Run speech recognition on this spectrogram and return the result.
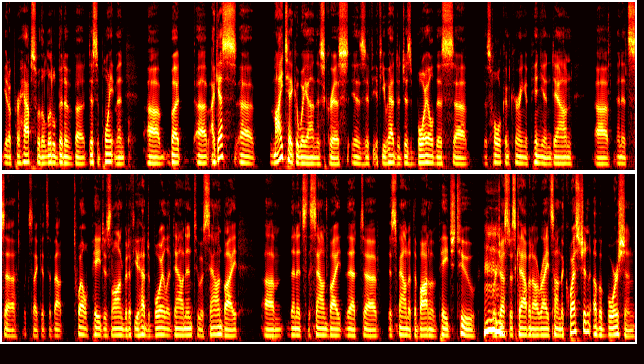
you know, perhaps with a little bit of uh, disappointment. Uh, but uh, I guess my takeaway on this, Chris, is if, if you had to just boil this this whole concurring opinion down, and it's looks like it's about 12 pages long, but if you had to boil it down into a soundbite, um, then it's the soundbite that uh, is found at the bottom of page 2 mm-hmm. where Justice Kavanaugh writes On the question of abortion,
